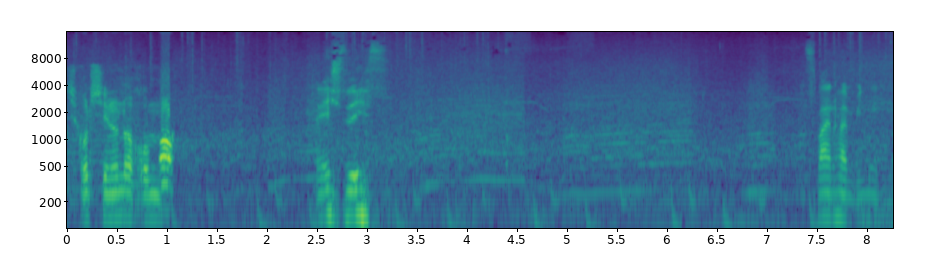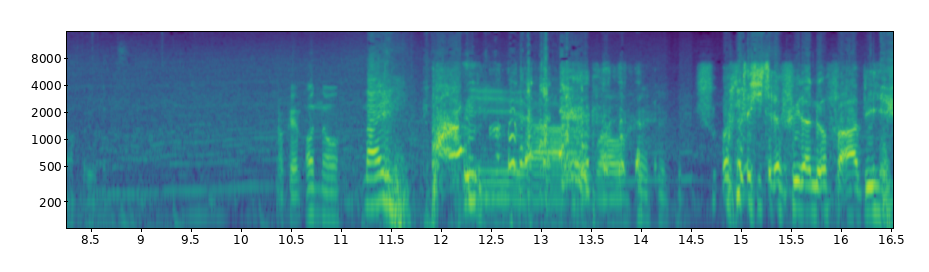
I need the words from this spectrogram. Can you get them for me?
ich rutsche hier nur noch rum. Oh. Ich seh's. Zweieinhalb Minuten noch übrigens. Okay. Oh no. Nein! Ja, wow. Und ich treffe wieder nur Fabi.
